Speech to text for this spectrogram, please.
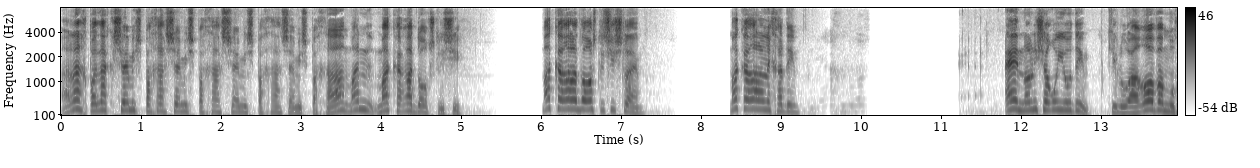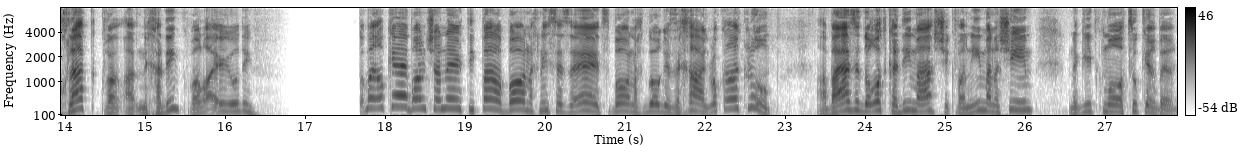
הלך, בדק שם משפחה, שם משפחה, שם משפחה, שם משפחה, מה, מה קרה דור שלישי? מה קרה לדור השלישי שלהם? מה קרה לנכדים? אין, לא נשארו יהודים. כאילו, הרוב המוחלט, כבר, הנכדים כבר לא היו יהודים. זאת אומרת, אוקיי, בואו נשנה טיפה, בואו נכניס איזה עץ, בואו נחגוג איזה חג, לא קרה כלום. הבעיה זה דורות קדימה, שכבר נהיים אנשים, נגיד כמו צוקרברג,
